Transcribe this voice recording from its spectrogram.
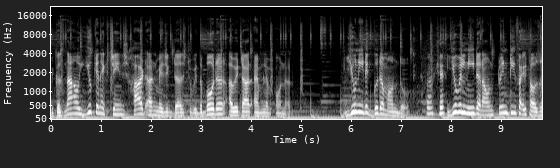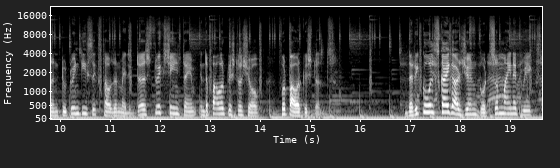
because now you can exchange hard earned magic dust with the border avatar emblem owner. You need a good amount though. Okay. You will need around 25,000 to 26,000 magic dust to exchange them in the power crystal shop for power crystals. The Recall Sky Guardian got some minor tweaks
